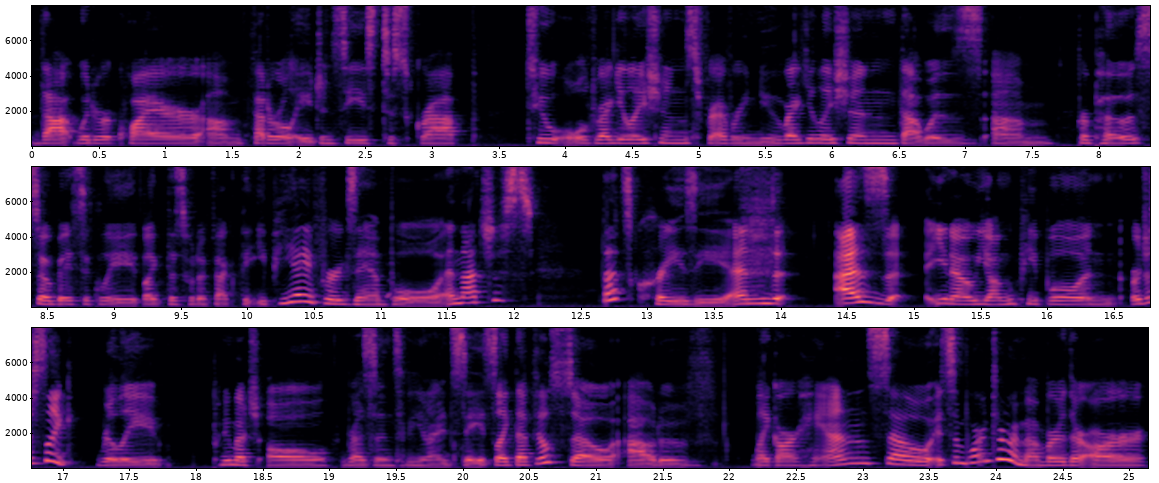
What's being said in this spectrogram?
that would require um, federal agencies to scrap two old regulations for every new regulation that was um, proposed. So basically, like this would affect the EPA, for example, and that's just that's crazy. And as you know, young people and or just like really pretty much all residents of the United States, like that feels so out of like our hands. So it's important to remember there are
